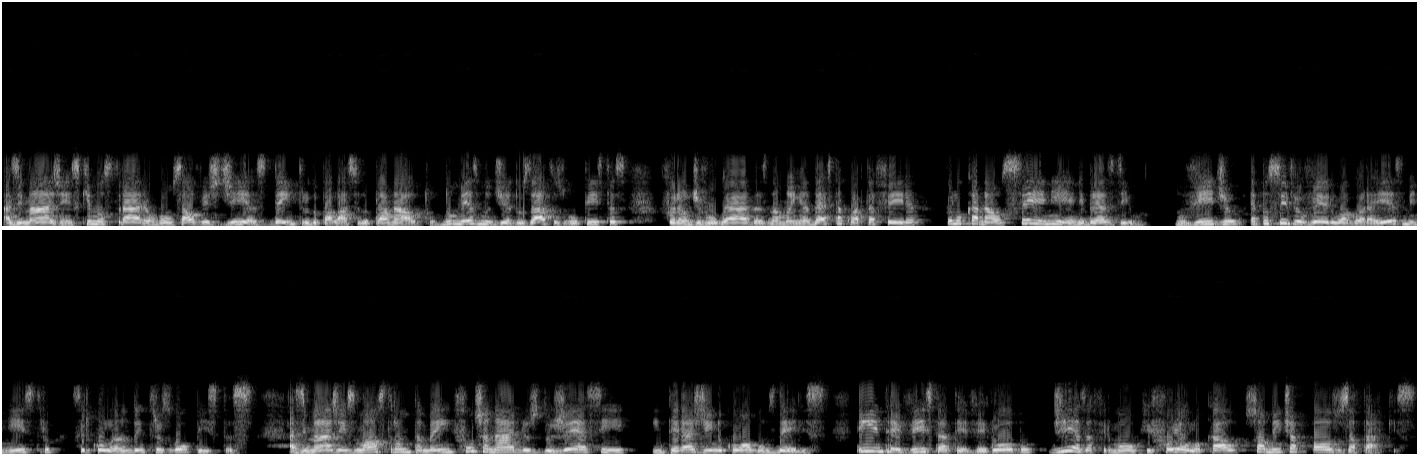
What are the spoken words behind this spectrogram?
As imagens que mostraram Gonçalves Dias dentro do Palácio do Planalto no mesmo dia dos atos golpistas foram divulgadas na manhã desta quarta-feira pelo canal CNN Brasil. No vídeo, é possível ver o agora ex-ministro circulando entre os golpistas. As imagens mostram também funcionários do GSI interagindo com alguns deles. Em entrevista à TV Globo, Dias afirmou que foi ao local somente após os ataques.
